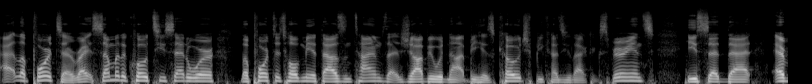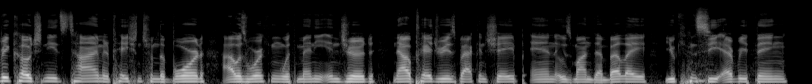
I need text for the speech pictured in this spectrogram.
at Laporta, right? Some of the quotes he said were Laporta told me a thousand times that Xavi would not be his coach because he lacked experience. He said that every coach needs time and patience from the board. I was working with many injured. Now Pedri is back in shape and Ousmane Dembele. You can see everything.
